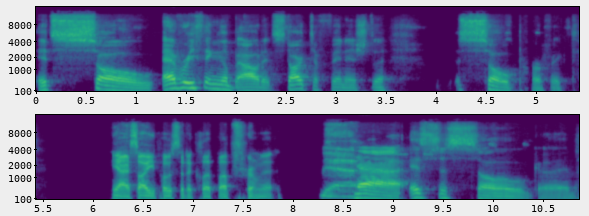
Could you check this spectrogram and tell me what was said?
It's so, everything about it, start to finish, the so perfect. Yeah, I saw you posted a clip up from it. Yeah. Yeah, it's just so good.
